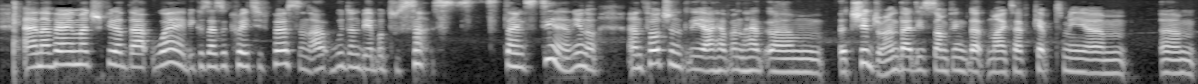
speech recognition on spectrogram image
and I very much feel that way because as a creative person, I wouldn't be able to stand still. You know, unfortunately, I haven't had um, children. That is something that might have kept me um, um,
